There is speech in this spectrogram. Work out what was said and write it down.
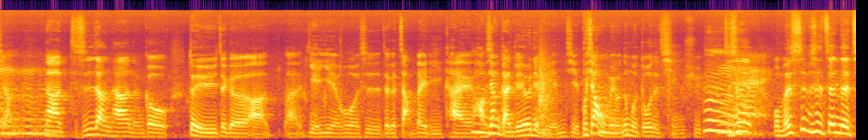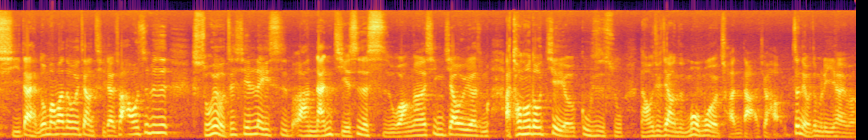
象，那只是让他能够对于这个啊啊爷爷或者是这个长辈离开，好像感觉有点连结，不像我们有那么多的情绪。只是我们是不是真的期待？很多妈妈都会这样期待，说啊，我是不是所有这些类似啊难解释的死亡啊、性教育啊什么啊，通通都借由故事书，然后就这样子默默的传达就好？真的有这么厉害吗？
